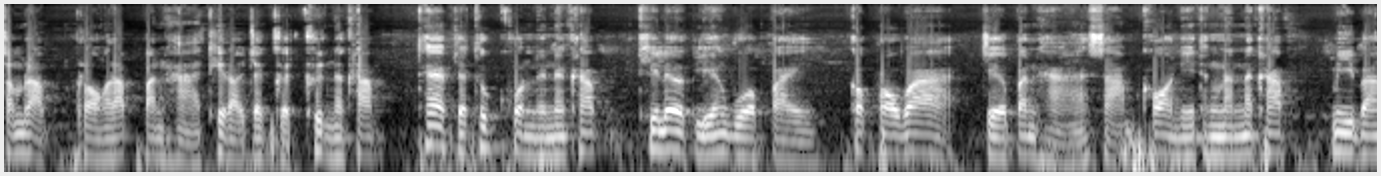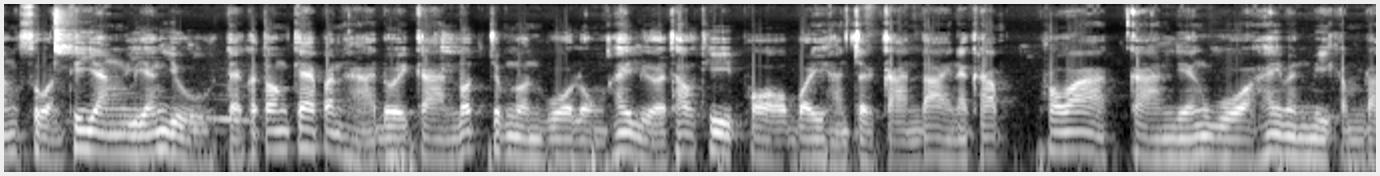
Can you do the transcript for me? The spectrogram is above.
สำหรับรองรับปัญหาที่เราจะเกิดขึ้นนะครับ แทบจะทุกคนเลยนะครับ ที่เลิกเลี้ยงวัวไป ก็เพราะว่าเจอปัญหา 3 ข้อนี้ทั้งนั้นนะครับ มีบางส่วนที่ยังเลี้ยงอยู่ แต่ก็ต้องแก้ปัญหาโดยการลดจำนวนวัวลงให้เหลือเท่าที่พอบริหารจัดการได้นะครับ เพราะว่าการเลี้ยงวัวให้มันมีกำไร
